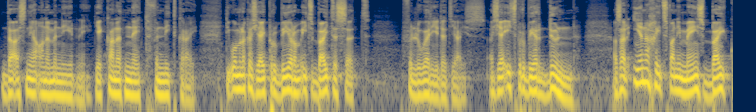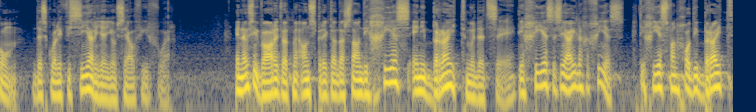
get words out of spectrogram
Daar is nie 'n ander manier nie. Jy kan dit net verniet kry. Die oomblik as jy probeer om iets by te sit, verloor jy dit juis. As jy iets probeer doen, as daar enigiets van die mens bykom, diskwalifiseer jy jouself hiervoor. En nou is die waarheid wat my aanspreek dat daar staan die Gees en die bruid moet dit sê. Die Gees is die Heilige Gees, die Gees van God, die bruid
